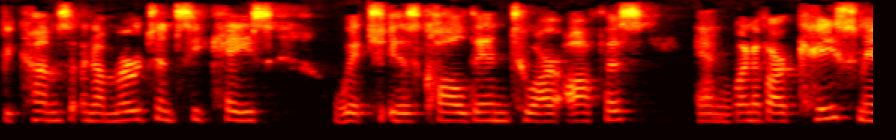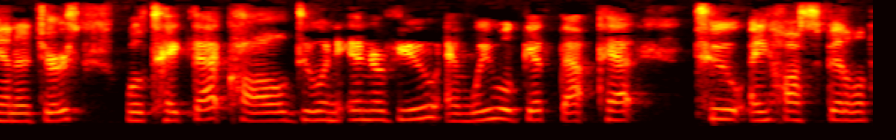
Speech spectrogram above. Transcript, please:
becomes an emergency case, which is called into our office and one of our case managers will take that call, do an interview, and we will get that pet to a hospital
